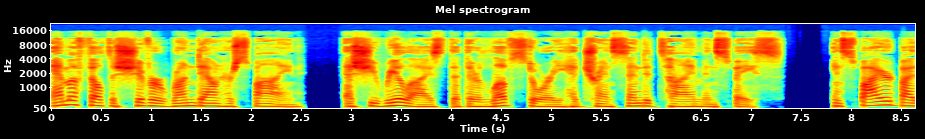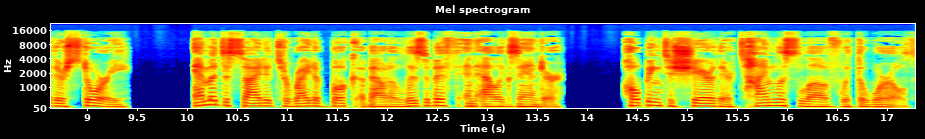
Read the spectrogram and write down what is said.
Emma felt a shiver run down her spine as she realized that their love story had transcended time and space. Inspired by their story, Emma decided to write a book about Elizabeth and Alexander, hoping to share their timeless love with the world.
